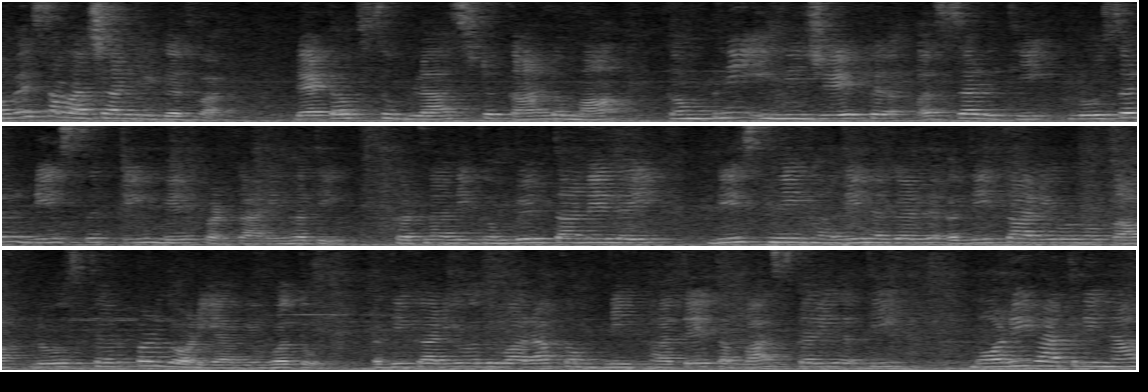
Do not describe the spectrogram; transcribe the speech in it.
હવે સમાચાર વિગતવાર. ડેટોક્સ બ્લાસ્ટ કાંડમાં કંપની ઇમિજિએટ અસરથી ક્લોઝર ડીસ ટીમે ફટકારી હતી. ઘટનાની ગંભીરતાને લઈ ડીસની ગાંધીનગર અધિકારીઓનો કાફલો સ્થળ પર દોડી આવ્યો હતો. અધિકારીઓ દ્વારા કંપની ખાતે તપાસ કરી હતી. મોડી રાત્રિના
